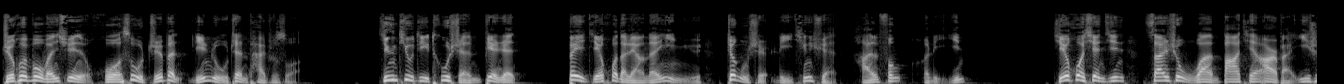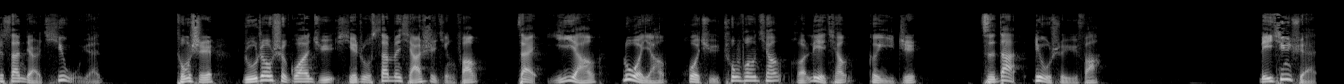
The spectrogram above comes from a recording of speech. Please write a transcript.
指挥部闻讯火速直奔临汝镇派出所，经就地突审辨认，被截获的两男一女正是李清选、韩峰和李英，截获现金三十五万八千二百一十三点七五元。同时，汝州市公安局协助三门峡市警方在宜阳、洛阳获取冲锋枪和猎枪各一支，子弹六十余发。李清选，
